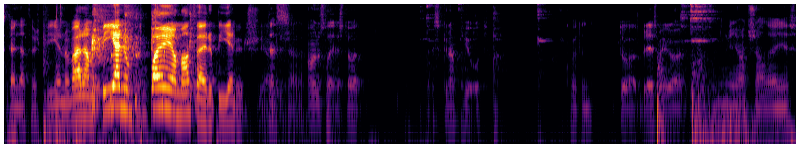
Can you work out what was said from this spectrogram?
skaļi atvēršu pienu. Varam pienu, paņem, atvēru pienu. Virš, jā, Tas, ārā. honestly, es to. Es knapi jūtu. Ko tad? To briesmīgo. Viņu atšālējies.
